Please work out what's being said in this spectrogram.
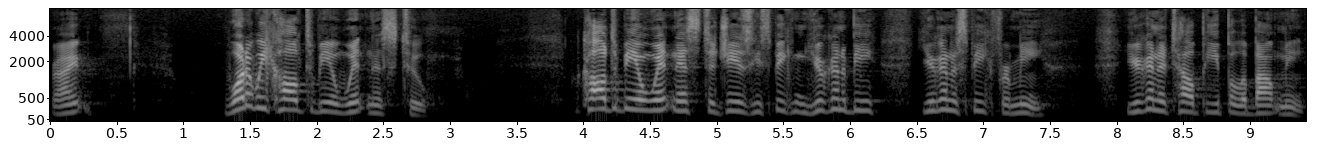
right? What are we called to be a witness to? Called to be a witness to Jesus. He's speaking, you're going to be, you're going to speak for me. You're going to tell people about me.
